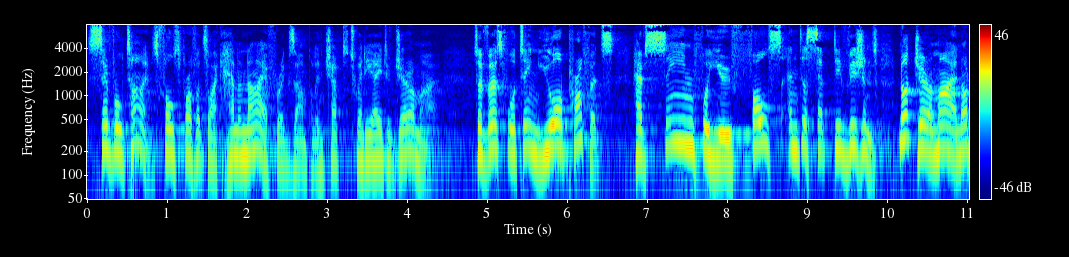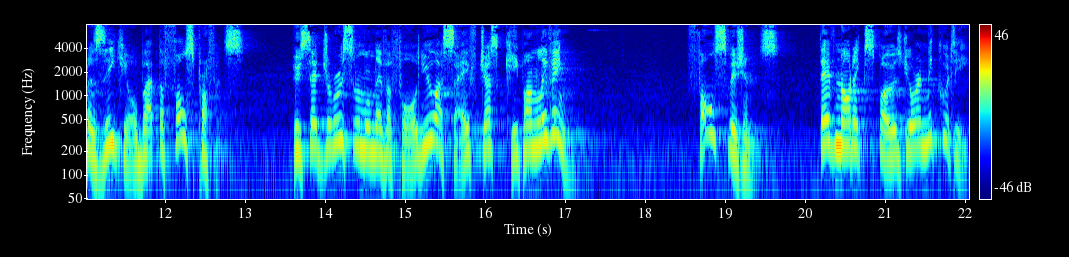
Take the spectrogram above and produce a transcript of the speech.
several times. False prophets like Hananiah, for example, in chapter 28 of Jeremiah. So, verse 14, your prophets have seen for you false and deceptive visions. Not Jeremiah, not Ezekiel, but the false prophets who said, Jerusalem will never fall, you are safe, just keep on living. False visions. They've not exposed your iniquity.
